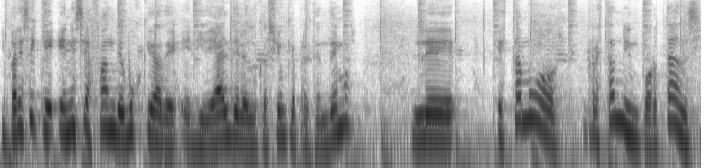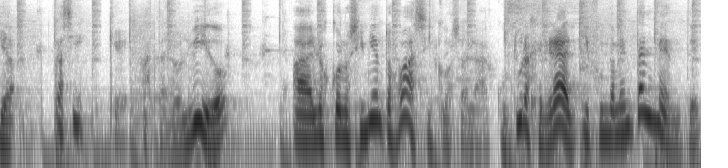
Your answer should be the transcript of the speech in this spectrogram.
Y parece que en ese afán de búsqueda del ideal de la educación que pretendemos, le estamos restando importancia, casi que hasta el olvido, a los conocimientos básicos, a la cultura general y fundamentalmente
